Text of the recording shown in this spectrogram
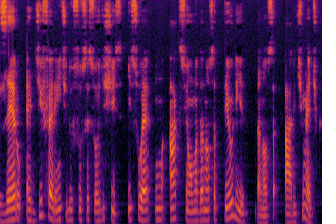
zero é diferente do sucessor de x. Isso é um axioma da nossa teoria, da nossa aritmética.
